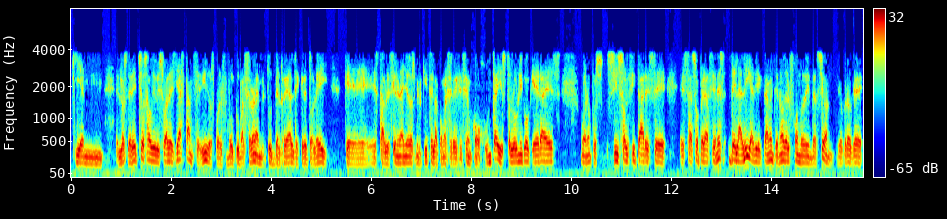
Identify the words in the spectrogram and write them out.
quien los derechos audiovisuales ya están cedidos por el Fútbol Club Barcelona en virtud del Real Decreto Ley que estableció en el año 2015 la comercialización conjunta y esto lo único que era es bueno pues sí solicitar ese, esas operaciones de la liga directamente no del fondo de inversión. Yo creo que,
